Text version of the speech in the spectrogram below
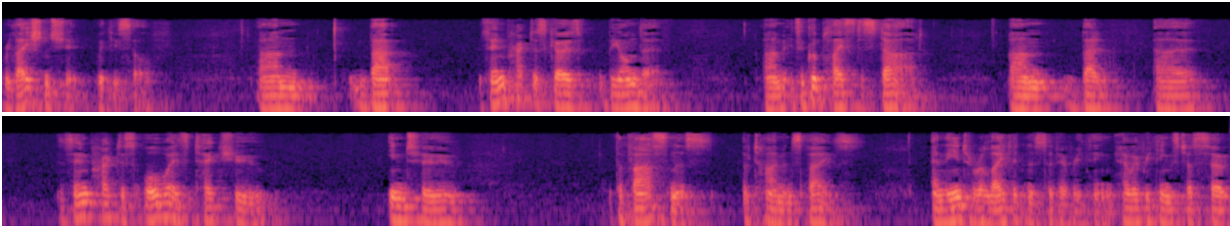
relationship with yourself. Um, but Zen practice goes beyond that. Um, it's a good place to start, um, but uh, Zen practice always takes you into the vastness of time and space and the interrelatedness of everything, how everything's just so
